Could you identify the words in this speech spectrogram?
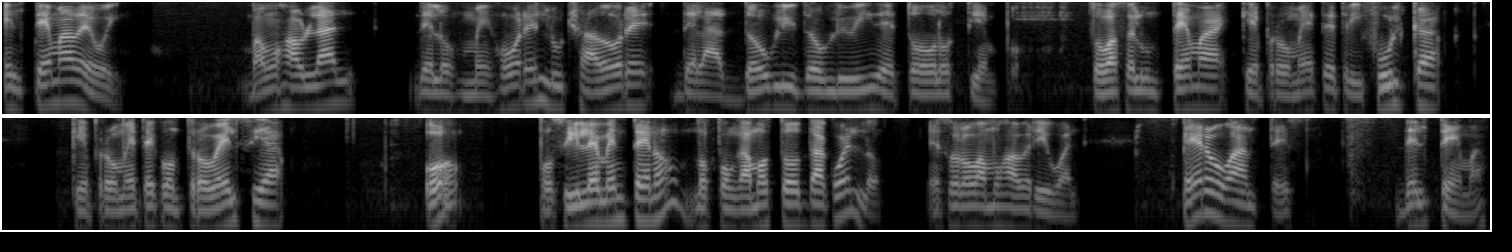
el tema de hoy, vamos a hablar de los mejores luchadores de la WWE de todos los tiempos. Esto va a ser un tema que promete Trifulca, que promete controversia, o posiblemente no, nos pongamos todos de acuerdo. Eso lo vamos a averiguar. Pero antes del tema,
